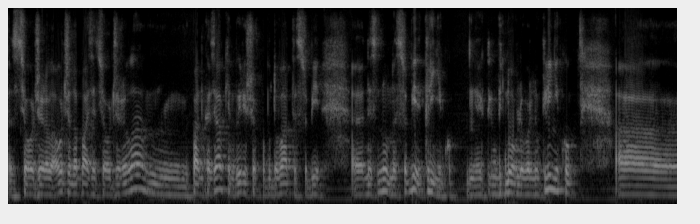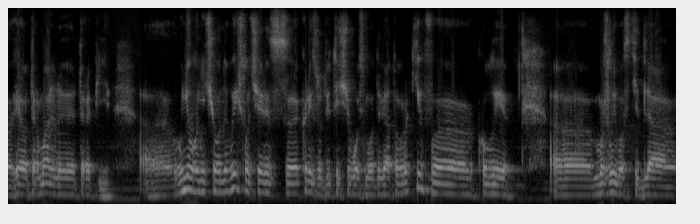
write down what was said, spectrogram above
з цього джерела. Отже, на базі цього джерела пан Казявкін вирішив побудувати собі е, не ну, не собі клініку, е, відновлювальну клініку е, геотермальної терапії. Е, У нього нічого не вийшло через е, кризу 2008-2009 років, коли можливості для,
